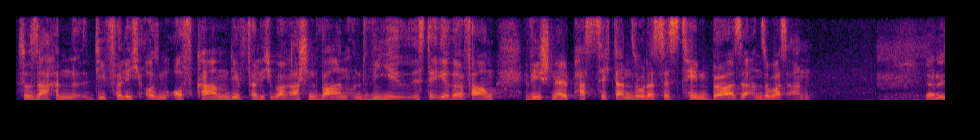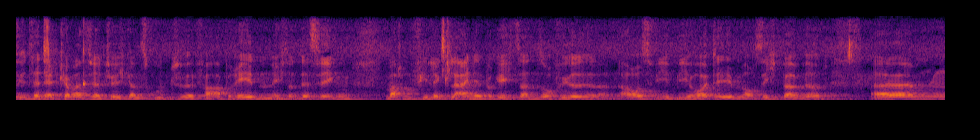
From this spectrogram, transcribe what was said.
so Sachen, die völlig aus dem Off kamen, die völlig überraschend waren? Und wie ist da Ihre Erfahrung, wie schnell passt sich dann so das System Börse an sowas an? Ja, durch Internet kann man sich natürlich ganz gut äh, verabreden, nicht? Und deswegen machen viele kleine wirklich dann so viel aus, wie, wie heute eben auch sichtbar wird. Ähm,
